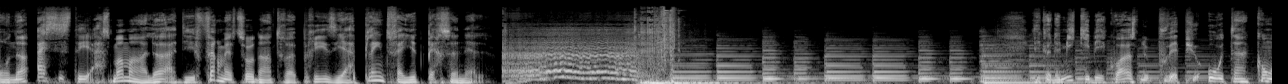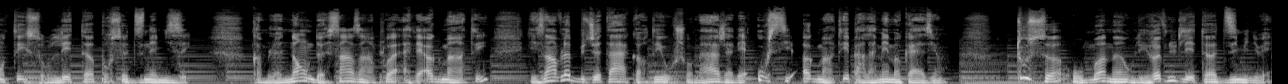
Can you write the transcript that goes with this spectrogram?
on a assisté à ce moment-là à des fermetures d'entreprises et à plein de faillites personnelles. L'économie québécoise ne pouvait plus autant compter sur l'État pour se dynamiser. Comme le nombre de sans-emploi avait augmenté, les enveloppes budgétaires accordées au chômage avaient aussi augmenté par la même occasion. Tout ça au moment où les revenus de l'État diminuaient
